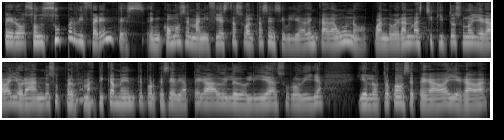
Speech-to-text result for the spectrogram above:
pero son súper diferentes en cómo se manifiesta su alta sensibilidad en cada uno. Cuando eran más chiquitos, uno llegaba llorando súper dramáticamente porque se había pegado y le dolía su rodilla, y el otro cuando se pegaba llegaba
